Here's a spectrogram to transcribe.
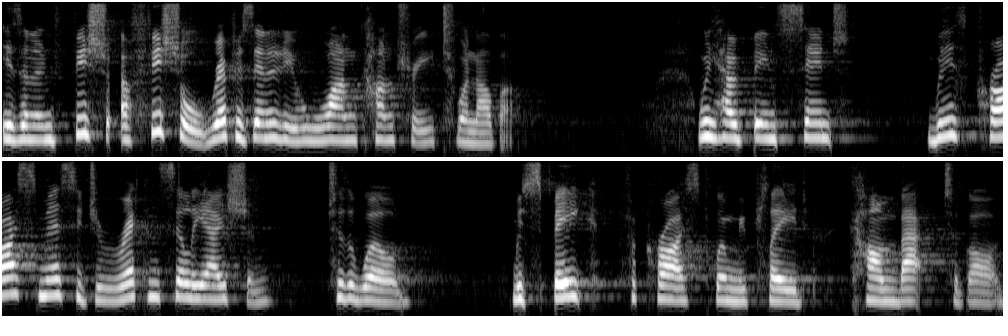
is an official representative of one country to another. We have been sent with Christ's message of reconciliation to the world. We speak for Christ when we plead, Come back to God.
